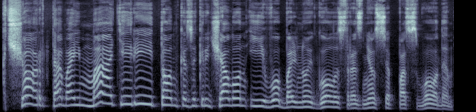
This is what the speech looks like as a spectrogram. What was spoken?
«К чертовой матери!» — тонко закричал он, и его больной голос разнесся по сводам.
